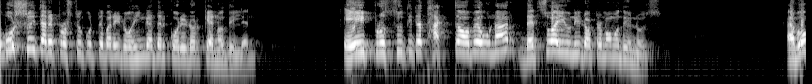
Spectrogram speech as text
অবশ্যই তারে প্রশ্ন করতে পারি রোহিঙ্গাদের করিডোর কেন দিলেন? এই প্রস্তুতিটা থাকতে হবে উনার দ্যাটস ওয়াই উনি ডক্টর মোহাম্মদ ইউনুস। এবং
